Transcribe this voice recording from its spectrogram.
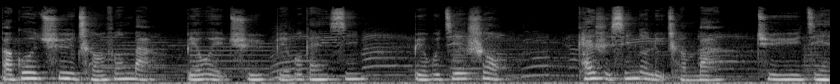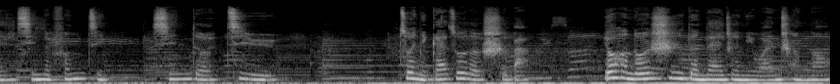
把过去尘封吧，别委屈，别不甘心，别不接受，开始新的旅程吧，去遇见新的风景，新的际遇，做你该做的事吧。有很多事等待着你完成呢。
